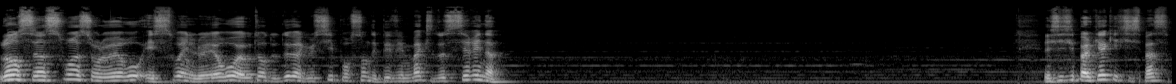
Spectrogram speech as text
lance un soin sur le héros et soigne le héros à hauteur de 2,6% des PV max de Serena. Et si c'est pas le cas, qu'est-ce qui se passe?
